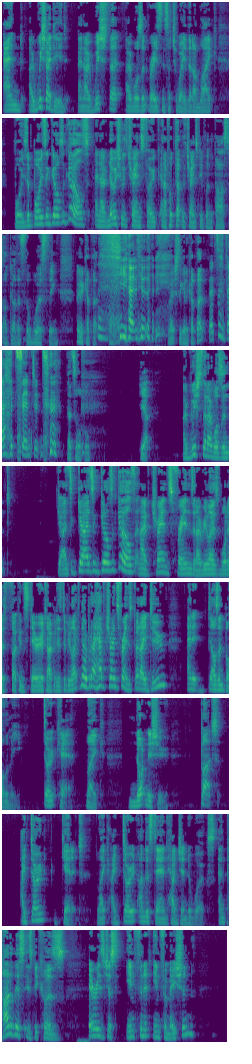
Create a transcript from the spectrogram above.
And I wish I did, and I wish that I wasn't raised in such a way that I'm like, boys are boys and girls are girls, and I have no issue with trans folk, and I've hooked up with trans people in the past. Oh god, that's the worst thing. I'm gonna cut that. yeah. I'm actually gonna cut that. That's a bad sentence. That's awful. Yeah. I wish that I wasn't guys are guys and girls are girls, and I have trans friends, and I realize what a fucking stereotype it is to be like, no, but I have trans friends, but I do, and it doesn't bother me. Don't care. Like, not an issue. But I don't get it. Like, I don't understand how gender works. And part of this is because there is just infinite information,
